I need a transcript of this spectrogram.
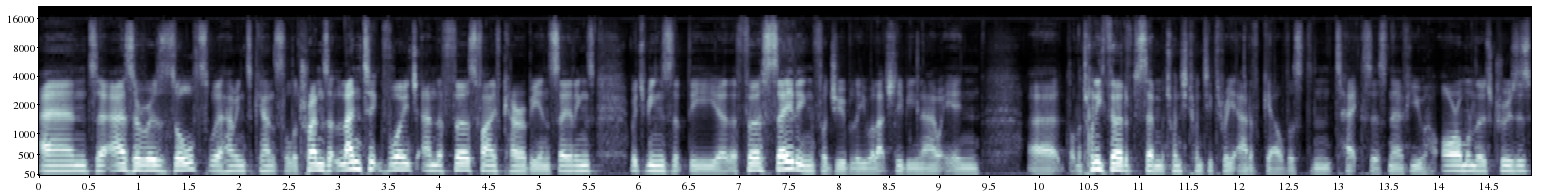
and uh, as a result, we're having to cancel the transatlantic voyage and the first five Caribbean sailings, which means that the the first sailing for Jubilee will actually be now in uh, on the 23rd of December 2023 out of Galveston, Texas. Now, if you are on one of those cruises,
